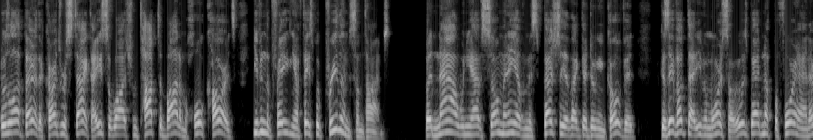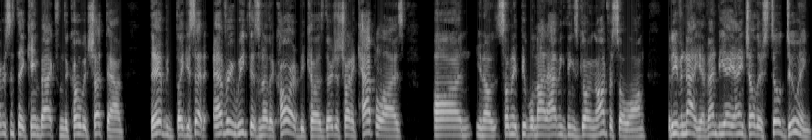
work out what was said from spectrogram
It was a lot better. The cards were stacked. I used to watch from top to bottom whole cards, even the you know Facebook prelims sometimes. But now, when you have so many of them, especially like they're doing in COVID, because they've upped that even more so. It was bad enough beforehand. Ever since they came back from the COVID shutdown, they have, like you said, every week there's another card because they're just trying to capitalize on you know so many people not having things going on for so long. But even now, you have NBA, NHL, they're still doing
